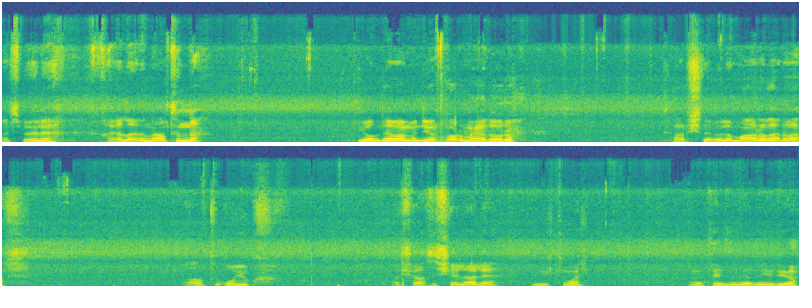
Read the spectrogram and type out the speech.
Evet böyle kayaların altında yol devam ediyor Horma'ya doğru. Karşıda böyle mağaralar var. Altı oyuk. Aşağısı şelale büyük ihtimal. Böyle teyzeler de yürüyor.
